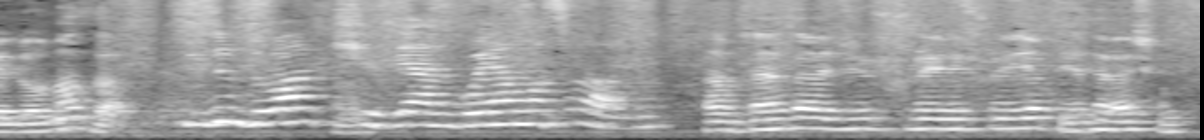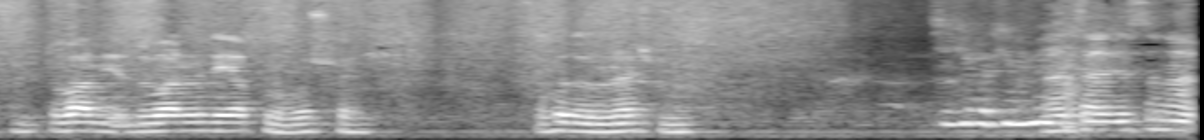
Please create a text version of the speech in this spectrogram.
o belli olmaz da. Bizim duvar kir yani boyanması lazım. Tamam sen sadece şurayı da şurayı yap yeter aşkım. Duvar duvarları da yapma boş ver. O kadar uğraşma. Çekil bakayım bir. Ben sadece sana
